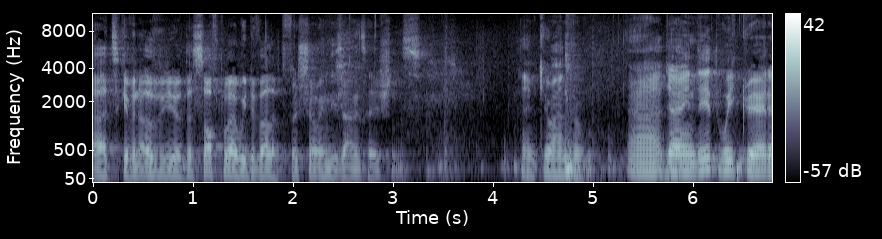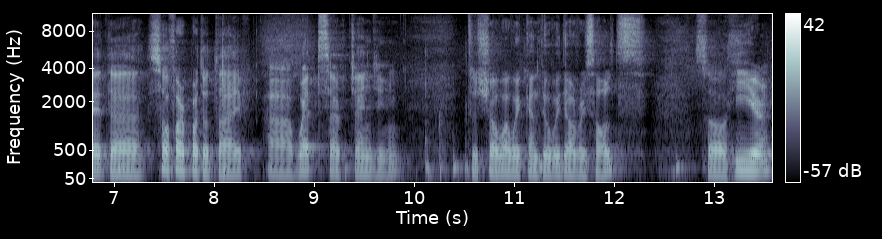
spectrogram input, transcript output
uh, to give an overview of the software we developed for showing these annotations. Thank you, Andrew. Uh, yeah, indeed, we created a software prototype, a web search engine, to show what we can do with our results. So here,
